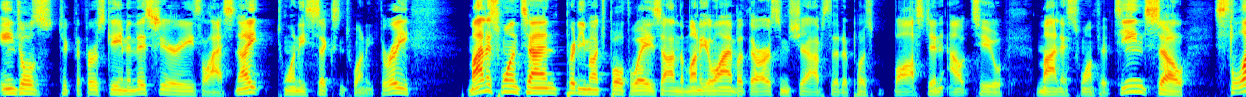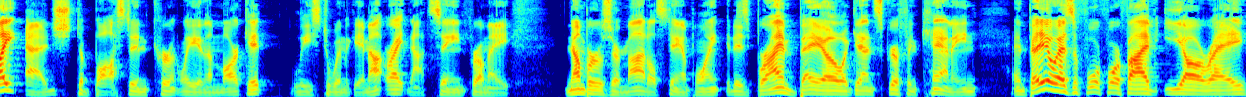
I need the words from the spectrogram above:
Angels took the first game in this series last night, 26 and 23. Minus 110, pretty much both ways on the money line, but there are some shops that have pushed Boston out to minus 115. So slight edge to Boston currently in the market, at least to win the game outright. Not saying from a numbers or model standpoint. It is Brayan Bello against Griffin Canning. And Bello has a 4.45 ERA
